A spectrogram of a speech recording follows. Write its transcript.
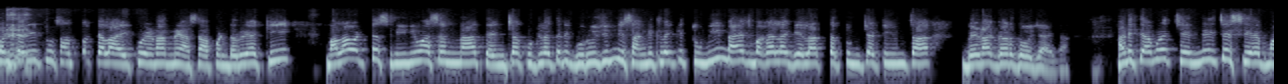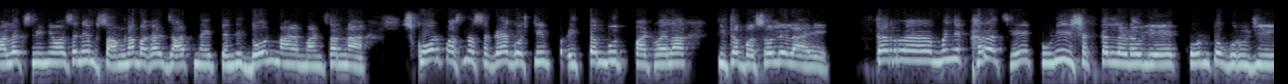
पण तरी तू सांगतो त्याला ऐकू येणार नाही असं आपण धरूया की मला वाटतं श्रीनिवासांना त्यांच्या कुठल्या तरी गुरुजींनी सांगितलंय की तुम्ही मॅच बघायला गेलात तर तुमच्या टीमचा बेडा गर्द हो जायगा. आणि त्यामुळे चेन्नईचे मालक श्रीनिवासन हे सामना बघायला जात नाहीत. त्यांनी दोन माणसांना स्कोअरपासून सगळ्या गोष्टी इत्तंभूत पाठवायला तिथं बसवलेलं आहे. तर म्हणजे खरंच हे कुणी शक्कल लढवली आहे कोण तो गुरुजी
